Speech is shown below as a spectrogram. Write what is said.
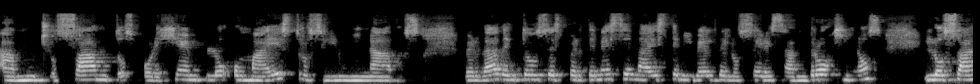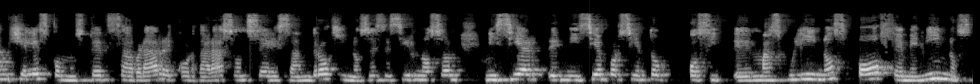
a muchos santos por ejemplo, o maestros iluminados, ¿verdad? Entonces pertenecen a este nivel de los seres andróginos. Los ángeles, como usted sabrá, recordará, son seres andróginos, es decir, no son ni, ni 100% eh, masculinos o femeninos,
